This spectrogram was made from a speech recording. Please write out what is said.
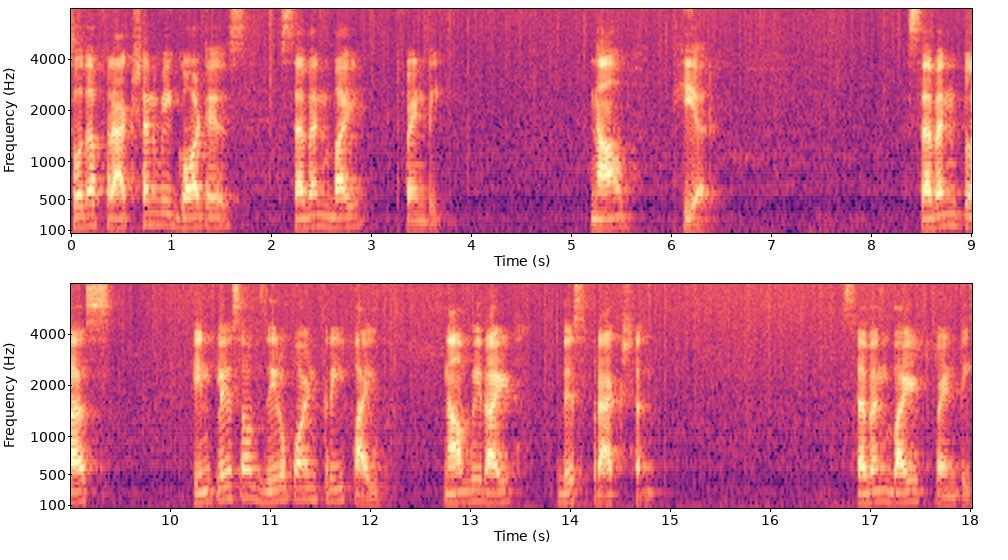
So the fraction we got is 7 by 20. Now here 7 plus in place of 0.35 now we write this fraction 7 by 20.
